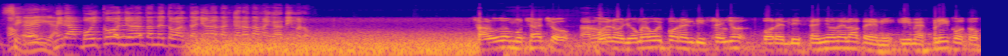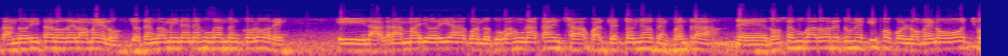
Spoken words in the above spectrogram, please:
Sí. Ok, aiga. Mira, voy con Jonathan de Tobalta. Jonathan Garata Mega, dímelo. Saludos muchachos. Saludos. Bueno, yo me voy por el diseño, por el diseño de la tenis y me explico. Tocando ahorita lo de la Melo, yo tengo a mi nene jugando en colores y la gran mayoría cuando tú vas a una cancha, a cualquier torneo te encuentras de 12 jugadores de un equipo, por lo menos 8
